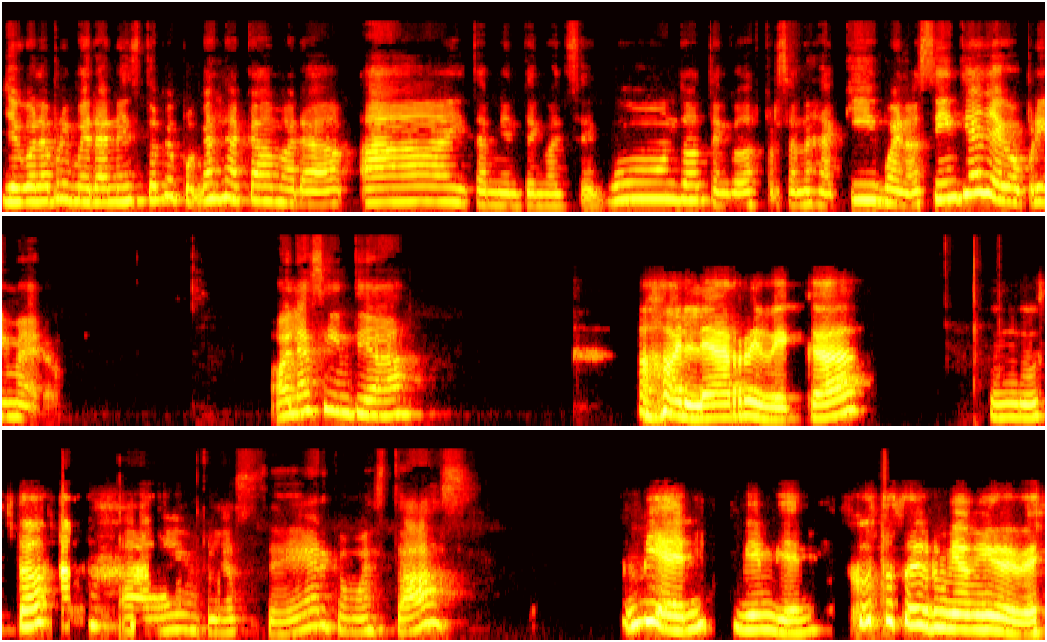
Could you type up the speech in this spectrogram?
Llegó la primera, necesito que pongas la cámara. Ay, también tengo el segundo, tengo dos personas aquí. Bueno, Cintia llegó primero. Hola, Cintia. Hola, Rebeca. Un gusto. Ay, un placer. ¿Cómo estás? Bien, bien, bien. Justo se durmió mi bebé.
